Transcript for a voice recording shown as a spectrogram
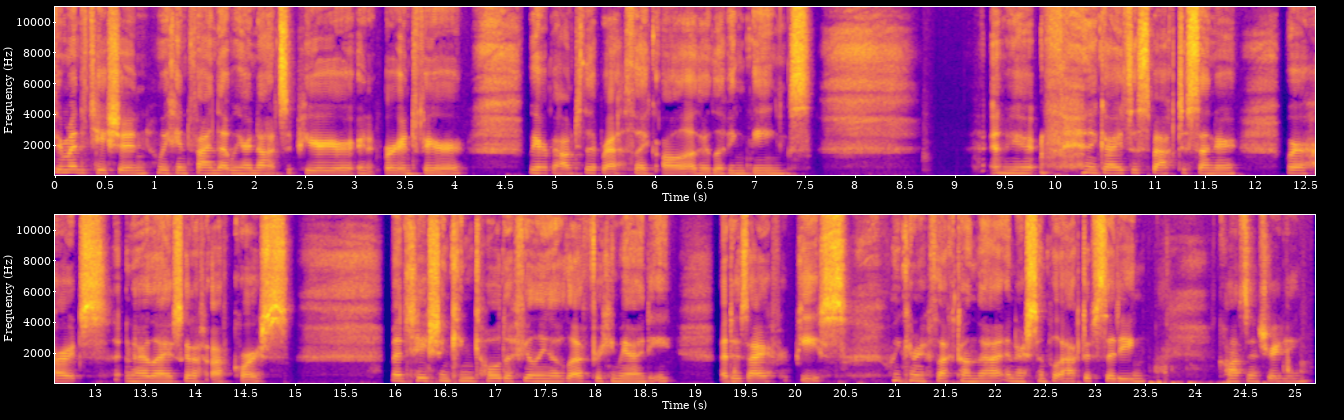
through meditation, we can find that we are not superior or inferior. We are bound to the breath like all other living beings. And, we, and it guides us back to center where our hearts and our lives get off course. Meditation can hold a feeling of love for humanity, a desire for peace. We can reflect on that in our simple act of sitting, concentrating,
